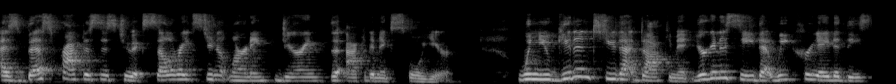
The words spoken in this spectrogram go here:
as best practices to accelerate student learning during the academic school year. When you get into that document, you're going to see that we created these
